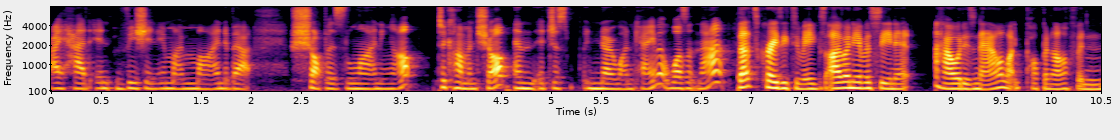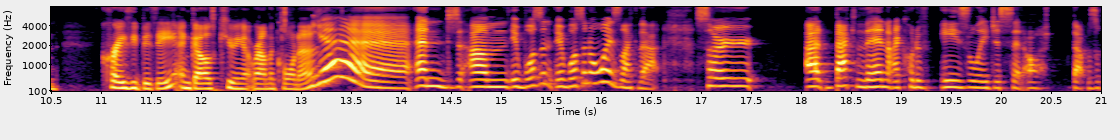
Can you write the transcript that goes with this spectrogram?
I had a vision in my mind about shoppers lining up to come and shop, and it just, no one came. It wasn't that. That's crazy to me because I've only ever seen it how it is now, like popping off and crazy busy and girls queuing up around the corner. Yeah, and um, it wasn't it wasn't always like that. So at back then, I could have easily just said, "Oh, that was a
